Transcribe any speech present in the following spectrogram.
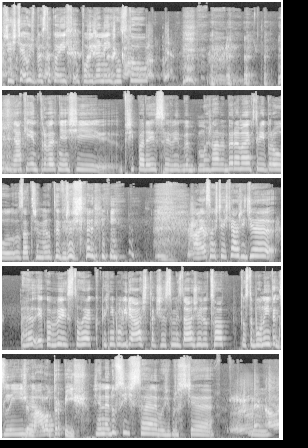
Příště už bez takových upovídaných hostů. Vlastně. Nějaký introvertnější případy si vy, vy, možná vybereme, který budou za tři minuty vyřešený. Ale já jsem ještě chtěla říct, že jakoby z toho, jak pěkně povídáš, takže se mi zdá, že docela to s tebou není tak zlý. Že, že málo trpíš. Že nedusíš se, nebo že prostě... Ne, hmm. ale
